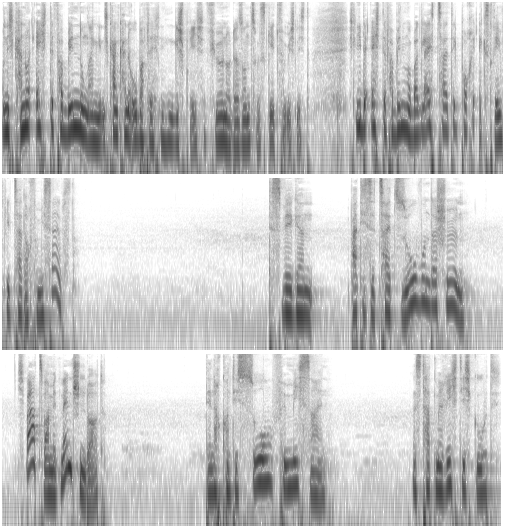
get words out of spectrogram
und ich kann nur echte Verbindungen eingehen. Ich kann keine oberflächlichen Gespräche führen oder sonst was. Geht für mich nicht. Ich liebe echte Verbindungen, aber gleichzeitig brauche ich extrem viel Zeit auch für mich selbst. Deswegen war diese Zeit so wunderschön. Ich war zwar mit Menschen dort, dennoch konnte ich so für mich sein. Es tat mir richtig gut.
